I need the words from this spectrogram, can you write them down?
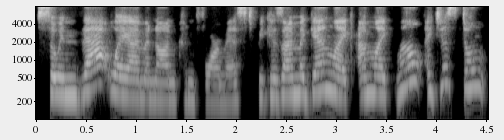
So in that way i'm a nonconformist because i'm again like i'm like well i just don't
